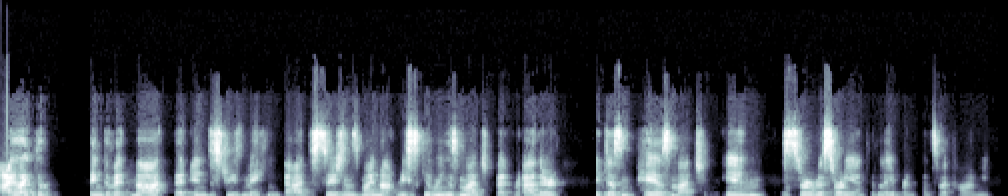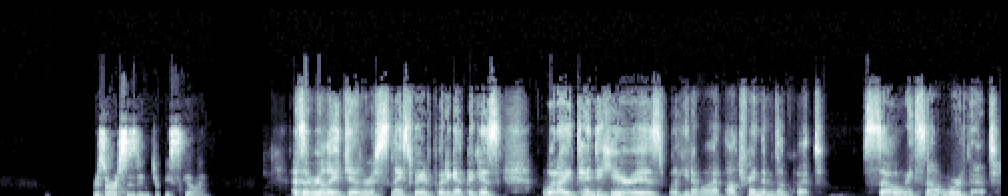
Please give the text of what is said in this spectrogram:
I like to think of it not that industry is making bad decisions by not reskilling as much, but rather it doesn't pay as much in service oriented labor intensive economy resources into reskilling. That's a really generous, nice way of putting it because what I tend to hear is, well, you know what, I'll train them they'll quit. So it's not worth it.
